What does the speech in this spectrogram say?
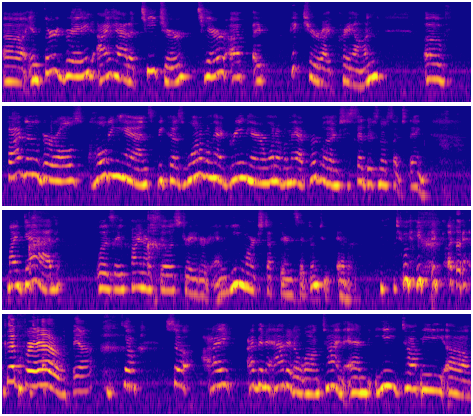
uh, in third grade, I had a teacher tear up a picture I crayoned of five little girls holding hands because one of them had green hair and one of them had purple hair, and she said there's no such thing. My dad was a fine arts illustrator, and he marched up there and said, "Don't you ever do anything like that." Good for him. Yeah. so so i i've been at it a long time and he taught me uh,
